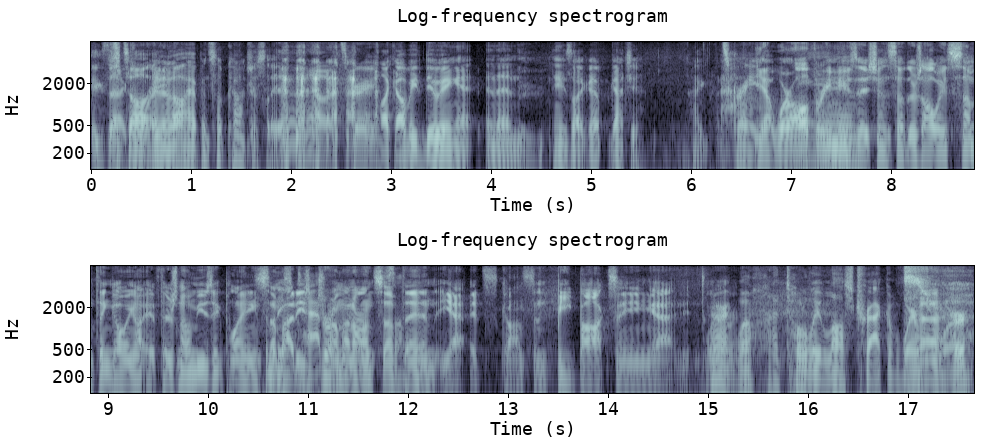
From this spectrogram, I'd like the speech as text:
exactly. it's all and it all happens subconsciously. no, it's great. like I'll be doing it and then he's like, "Oh, gotcha." Like, It's great. Yeah, we're all three musicians, so there's always something going on. If there's no music playing, Somebody's somebody's, drumming on something. something. Yeah, it's constant beatboxing. Uh, All right. Well, I totally lost track of where we were.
